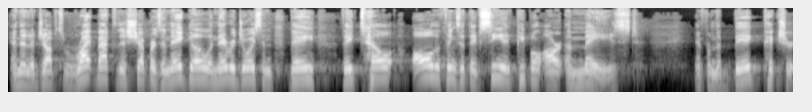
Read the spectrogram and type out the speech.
And then it jumps right back to the shepherds, and they go and they rejoice and they, they tell all the things that they've seen, and people are amazed. And from the big picture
